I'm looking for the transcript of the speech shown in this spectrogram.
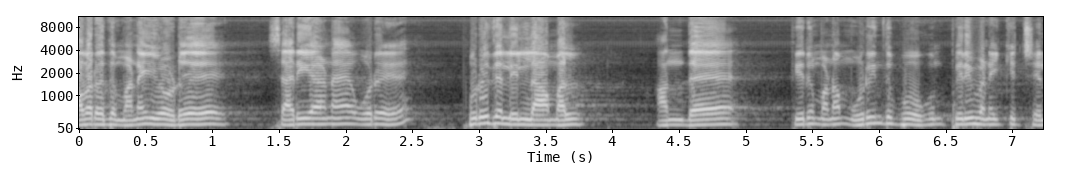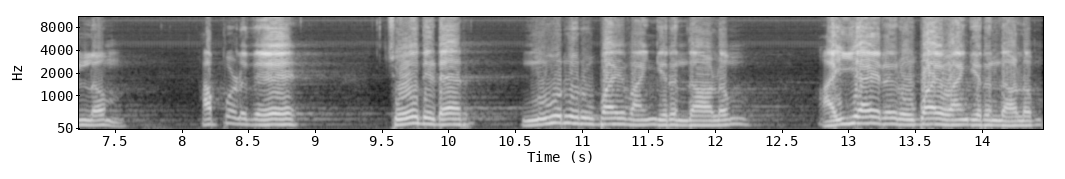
அவரது மனையோடு சரியான ஒரு புரிதல் இல்லாமல் அந்த திருமணம் முறிந்து போகும் பிரிவினைக்கு செல்லும். அப்பொழுது ஜோதிடர் நூறு ரூபாய் வாங்கியிருந்தாலும் ஐயாயிரம் ரூபாய் வாங்கியிருந்தாலும்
